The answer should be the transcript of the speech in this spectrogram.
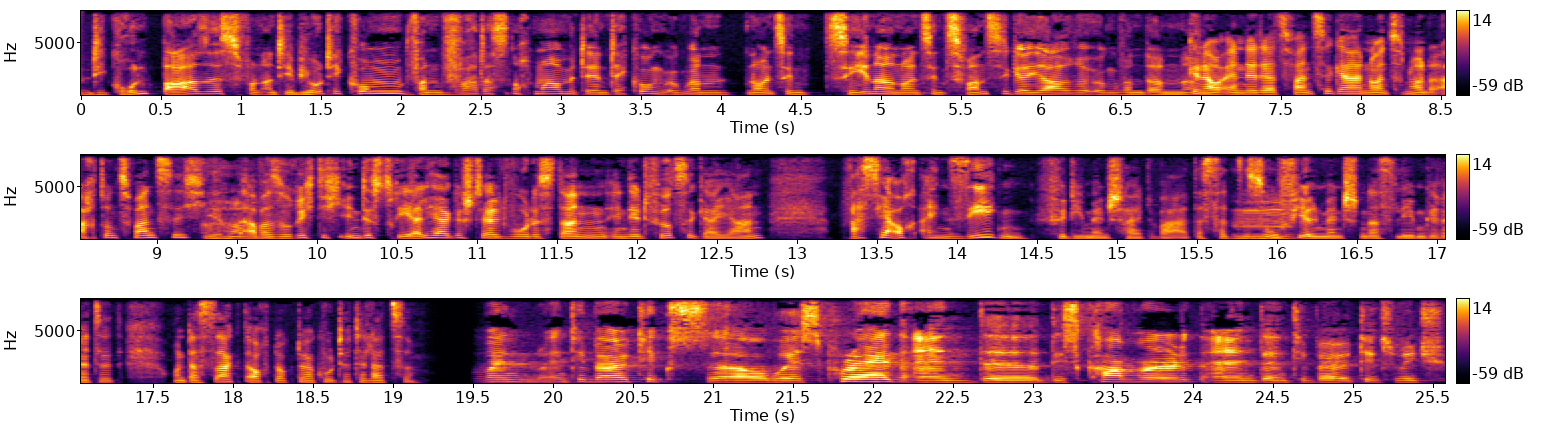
Die Grundbasis von Antibiotikum, wann war das nochmal mit der Entdeckung? Irgendwann 1910er, 1920er Jahre, irgendwann dann, ne? Genau, Ende der 20er, 1928. Aha. Aber so richtig industriell hergestellt wurde es dann in den 40er Jahren, was ja auch ein Segen für die Menschheit war. Das hat mhm. so vielen Menschen das Leben gerettet. Und das sagt auch Dr. Kutatelatze. When antibiotics uh, were spread and uh, discovered, and antibiotics which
